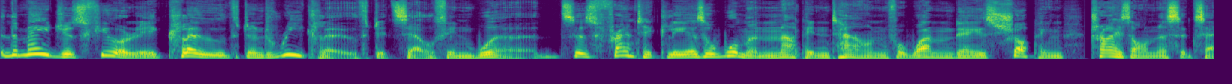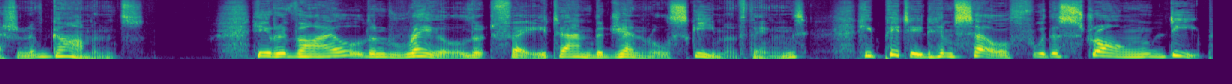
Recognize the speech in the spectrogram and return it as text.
The Major's fury clothed and reclothed itself in words as frantically as a woman up in town for one day's shopping tries on a succession of garments. He reviled and railed at fate and the general scheme of things. He pitied himself with a strong, deep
